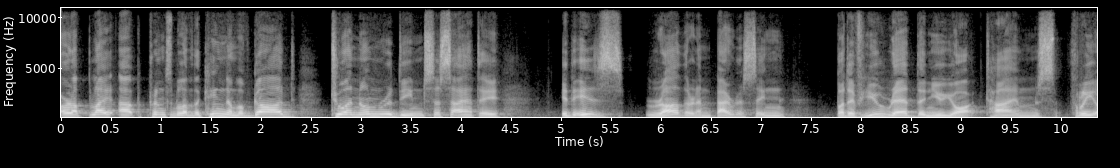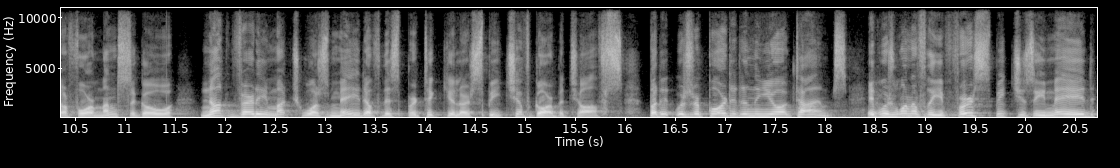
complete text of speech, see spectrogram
or apply a principle of the kingdom of God to an unredeemed society. It is rather embarrassing, but if you read the New York Times three or four months ago, not very much was made of this particular speech of Gorbachev's, but it was reported in the New York Times. It was one of the first speeches he made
